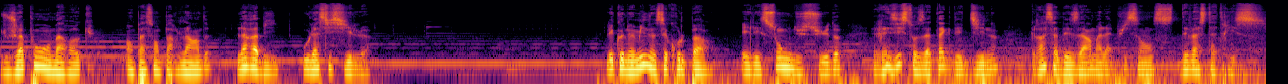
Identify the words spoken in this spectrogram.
du Japon au Maroc, en passant par l'Inde, l'Arabie ou la Sicile. L'économie ne s'écroule pas, et les Song du Sud résistent aux attaques des Jin grâce à des armes à la puissance dévastatrice.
